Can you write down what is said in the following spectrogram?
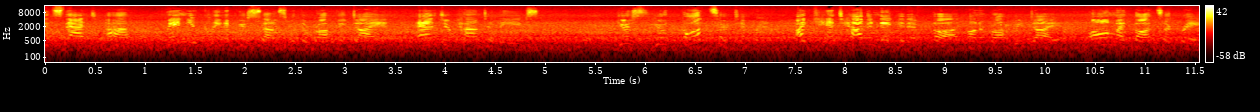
It's that uh, when you clean up your cells with the raw food diet and your pound of leaves, your, your thoughts are different. Have a negative thought on a food diet. All my thoughts are great.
